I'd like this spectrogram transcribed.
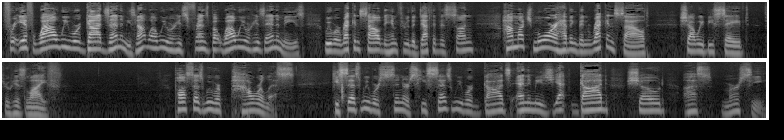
For if while we were God's enemies, not while we were his friends, but while we were his enemies, we were reconciled to him through the death of his son, how much more, having been reconciled, shall we be saved through his life? Paul says we were powerless. He says we were sinners. He says we were God's enemies, yet God showed us mercy.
